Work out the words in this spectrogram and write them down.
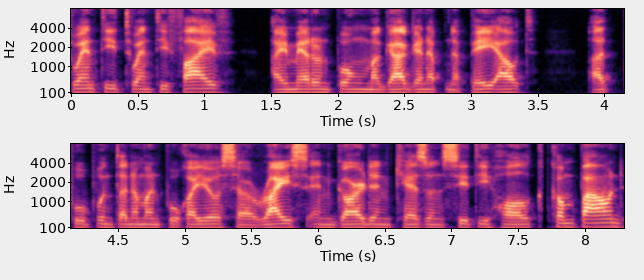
2025 ay meron pong magaganap na payout at pupunta naman po kayo sa Rice and Garden Quezon City Hall compound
